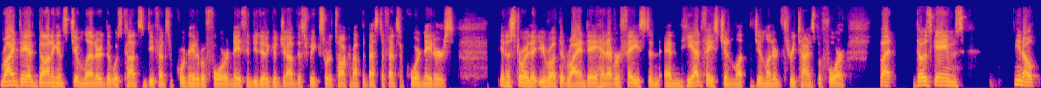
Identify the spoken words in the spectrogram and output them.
Ryan Day had gone against Jim Leonhard, the Wisconsin defensive coordinator before. Nathan, you did a good job this week, sort of talking about the best defensive coordinators in a story that you wrote that Ryan Day had ever faced, and and he had faced Jim Le- Jim Leonhard three times before, but those games, you know,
